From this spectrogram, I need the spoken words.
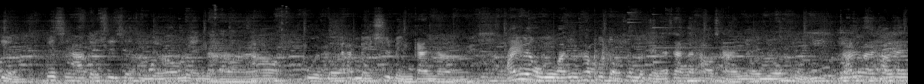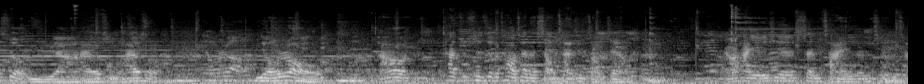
店，因为其他都是一些什么牛肉面啊，然后微博还美式饼干啊。啊，因为我们完全看不懂，所以我们点了三个套餐，有牛骨，然后另外一个套餐是有鱼啊，还有什么？还有什么？牛肉。牛肉。然后它就是这个套餐的小菜是长这样的。然后还有一些生菜跟前菜，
